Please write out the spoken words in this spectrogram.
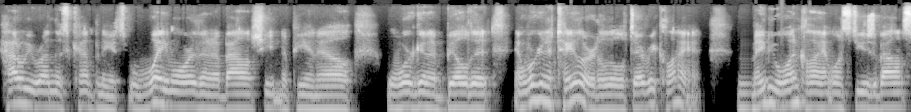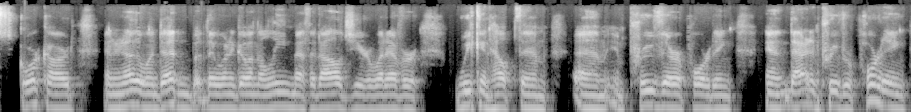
How do we run this company? It's way more than a balance sheet and a P&L. We're going to build it and we're going to tailor it a little to every client. Maybe one client wants to use a balanced scorecard and another one doesn't, but they want to go on the lean methodology or whatever. We can help them um, improve their reporting and that improved reporting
